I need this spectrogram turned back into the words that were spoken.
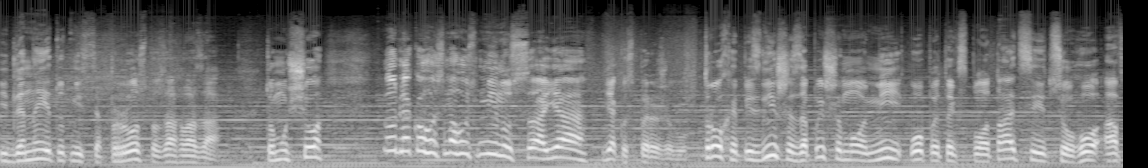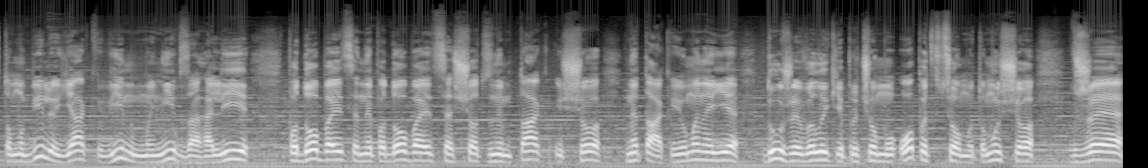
і для неї тут місця просто за глаза. Тому що Ну, для когось, мабуть, мінус, а я якось переживу. Трохи пізніше запишемо мій опит експлуатації цього автомобілю, як він мені взагалі подобається, не подобається, що з ним так і що не так. І у мене є дуже великий причому опит в цьому, тому що вже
